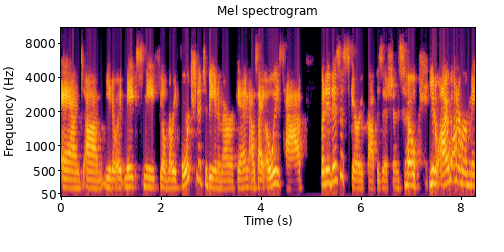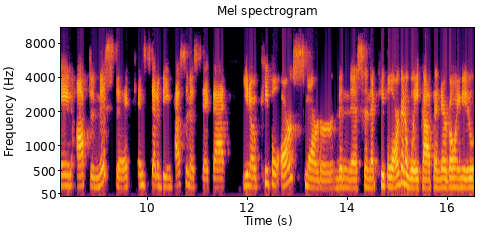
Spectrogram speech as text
And, um, you know, it makes me feel very fortunate to be an American, as I always have, but it is a scary proposition. So, you know, I want to remain optimistic instead of being pessimistic that, you know, people are smarter than this and that people are going to wake up and they're going to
